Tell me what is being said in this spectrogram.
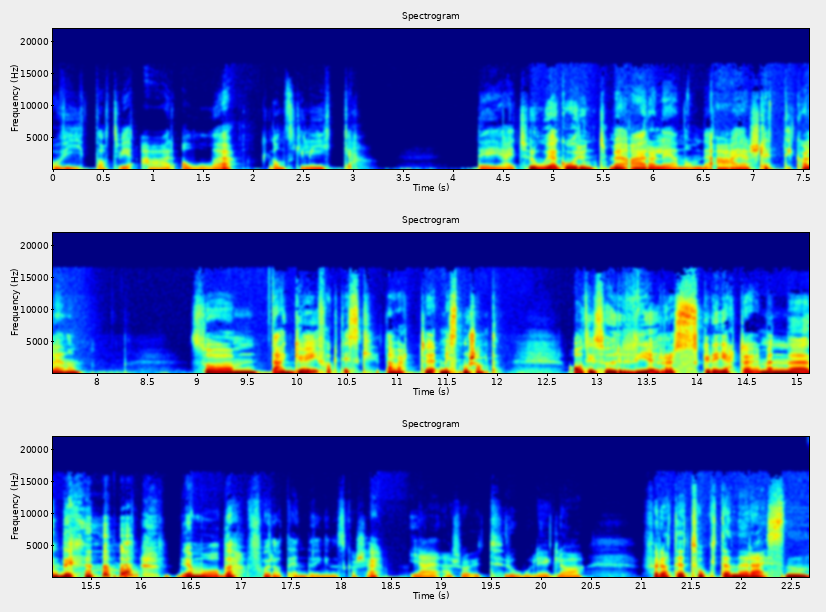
Og vite at vi er alle ganske like. Det jeg tror jeg går rundt med, er alene om. Det er jeg slett ikke alene om. Så mm, det er gøy, faktisk. Det har vært eh, mest morsomt. Av og til så røsker det i hjertet, men eh, det, det må det for at endringene skal skje jeg er så utrolig glad for at jeg tok denne reisen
